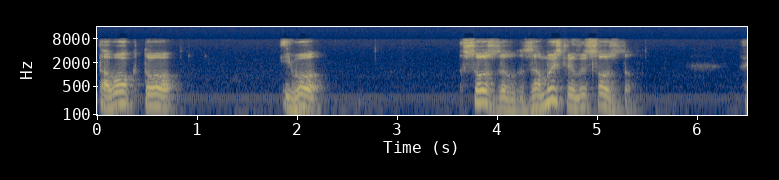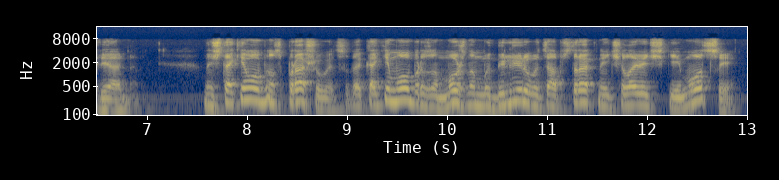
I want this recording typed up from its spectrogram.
того, кто его создал, замыслил и создал реально. Значит, таким образом спрашивается, да, каким образом можно моделировать абстрактные человеческие эмоции –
